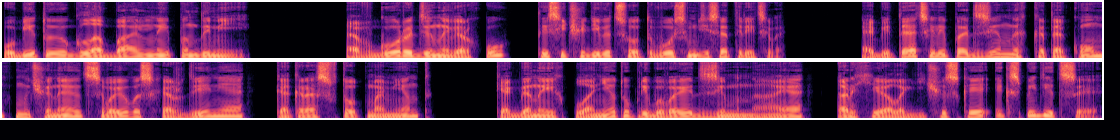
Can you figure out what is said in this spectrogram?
убитую глобальной пандемией. А в городе наверху 1983 обитатели подземных катакомб начинают свое восхождение как раз в тот момент, когда на их планету прибывает земная археологическая экспедиция,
